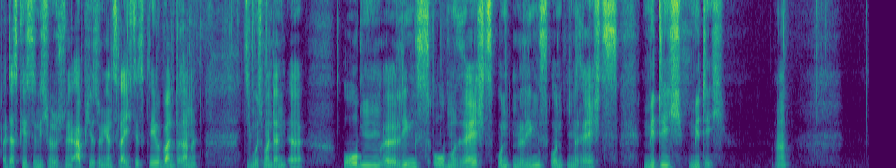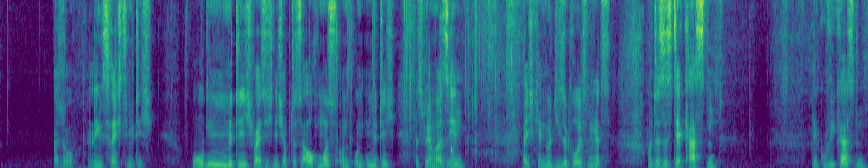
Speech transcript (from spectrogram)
Weil das gehst du nicht mehr so schnell ab. Hier ist so ein ganz leichtes Klebeband dran. Die muss man dann äh, oben äh, links, oben rechts, unten links, unten rechts, mittig, mittig. Ja? Also links, rechts, mittig. Oben mittig, weiß ich nicht, ob das auch muss. Und unten mittig, das werden wir sehen. Weil ich kenne nur diese Größen jetzt. Und das ist der Kasten. Der Guvi-Kasten.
